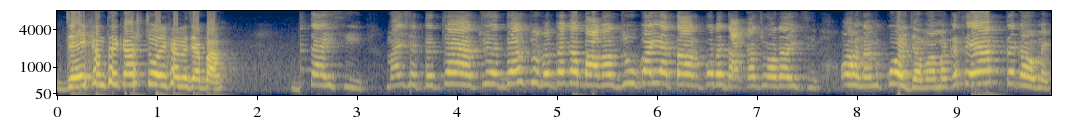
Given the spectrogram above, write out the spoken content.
যেখান থেকে আসছো ওইখানে যাবা। তাইছি মাইসের তো চা চুয়ে দেড়শো টাকা ভাড়া জুগাইয়া তারপরে ঢাকা শহরে আইছি। অহন আমি কই যাব? আমার কাছে এক টাকাও নেই।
